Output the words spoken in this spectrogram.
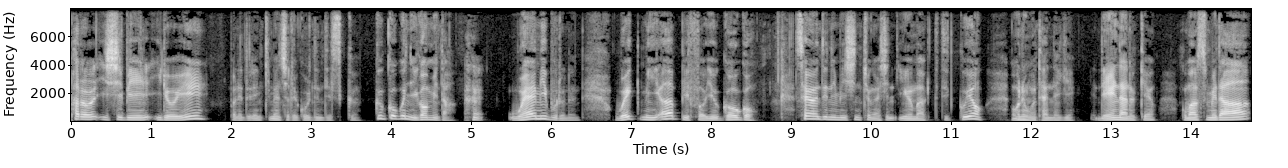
8월 22일 일요일 보내드린 김현철의 골든디스크. 끝곡은 이겁니다. 웸이 부르는 Wake Me Up Before You Go Go. 서현두님이 신청하신 이 음악 듣고요. 오늘 못한 얘기 내일 나눌게요. 고맙습니다.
